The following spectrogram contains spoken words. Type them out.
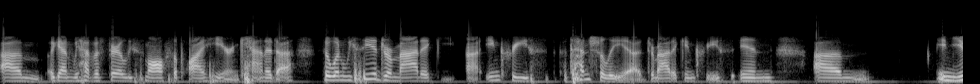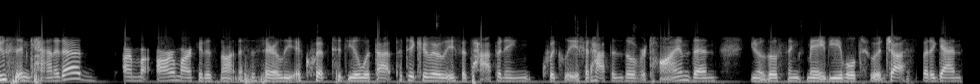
um, again, we have a fairly small supply here in Canada. So when we see a dramatic uh, increase, potentially a dramatic increase in um, in use in Canada, our our market is not necessarily equipped to deal with that, particularly if it's happening quickly. If it happens over time, then you know those things may be able to adjust. But again,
